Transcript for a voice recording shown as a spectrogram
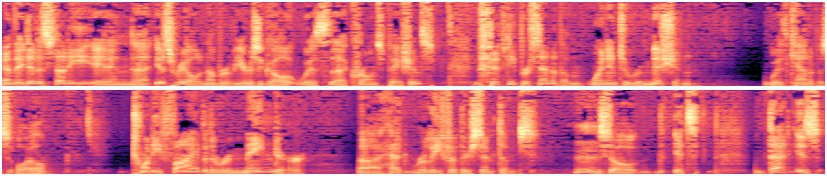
And they did a study in uh, Israel a number of years ago with uh, Crohn's patients. 50% of them went into remission with cannabis oil. 25 of the remainder uh, had relief of their symptoms. So it's that is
